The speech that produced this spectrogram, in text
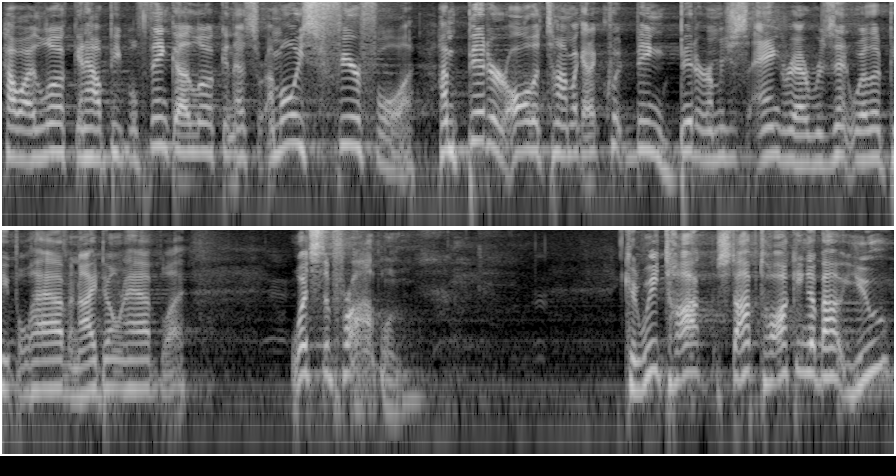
how I look and how people think I look, and that's I'm always fearful. I'm bitter all the time. I gotta quit being bitter. I'm just angry. I resent what other people have and I don't have. What's the problem? Can we talk, stop talking about you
